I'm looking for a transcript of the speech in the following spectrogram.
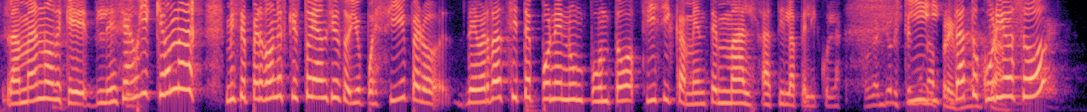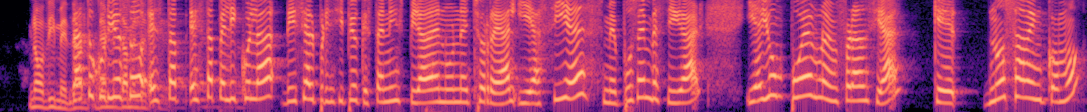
la mano de que le decía, oye, ¿qué onda? Me dice, perdón, es que estoy ansioso. Yo, pues sí, pero de verdad sí te pone en un punto físicamente mal a ti la película. Oigan, yo les tengo Y, una y pregunta. dato curioso, No, dime. da- dato curioso, dame esta, esta película dice al principio que está inspirada en un hecho real y así es, me puse a investigar y hay un pueblo en Francia que no saben cómo,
